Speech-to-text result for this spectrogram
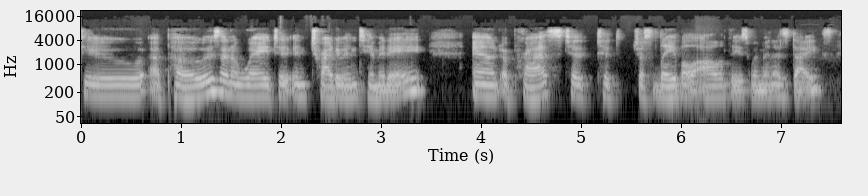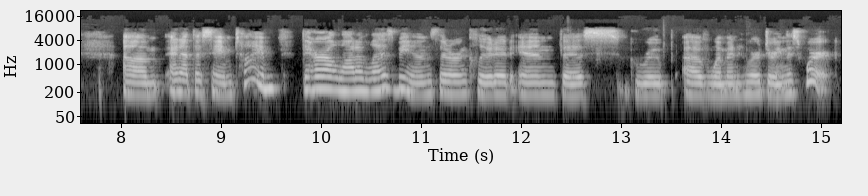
to oppose and a way to in, try to intimidate and oppress to, to just label all of these women as dykes. Um, and at the same time, there are a lot of lesbians that are included in this group of women who are doing this work.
